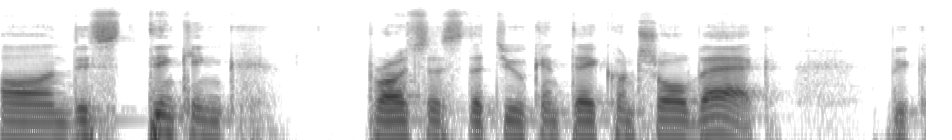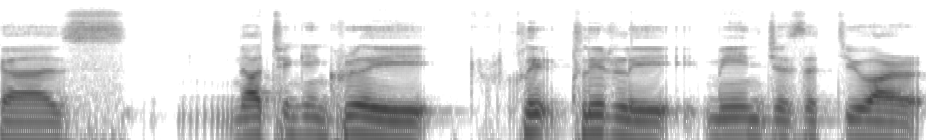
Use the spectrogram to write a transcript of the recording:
on this thinking process that you can take control back because not thinking really clear, clearly means just that you are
